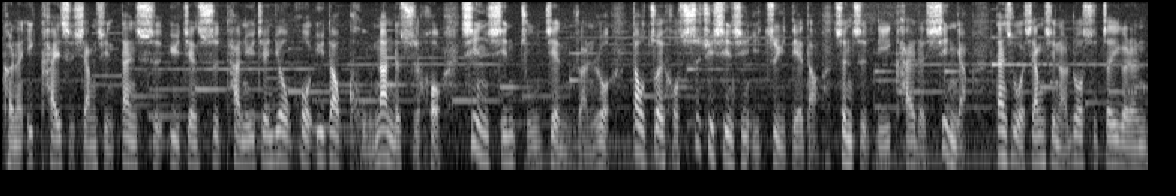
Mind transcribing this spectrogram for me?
可能一开始相信，但是遇见试探、遇见诱惑、遇到苦难的时候，信心逐渐软弱，到最后失去信心，以至于跌倒，甚至离开了信仰。但是我相信啊，若是这一个人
